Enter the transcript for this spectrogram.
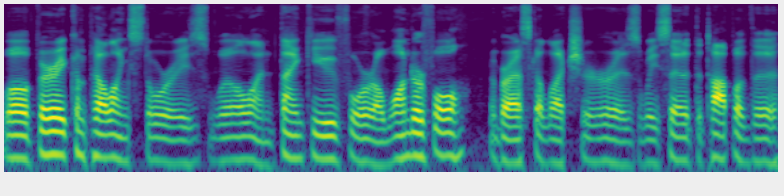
Well, very compelling stories, Will, and thank you for a wonderful Nebraska lecture. As we said at the top of the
